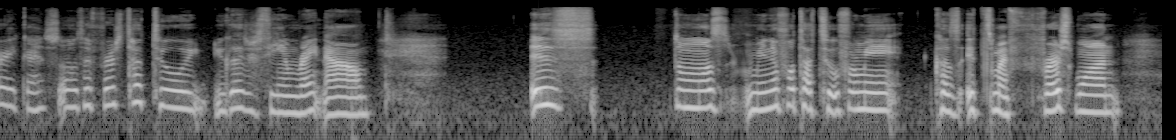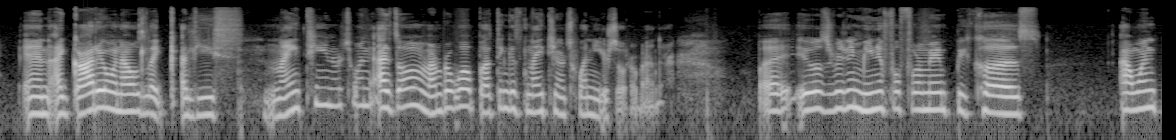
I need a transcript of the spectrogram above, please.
Alright guys, so the first tattoo you guys are seeing right now is the most meaningful tattoo for me because it's my first one and I got it when I was like at least 19 or 20. I don't remember well, but I think it's 19 or 20 years old around there. But it was really meaningful for me because I went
